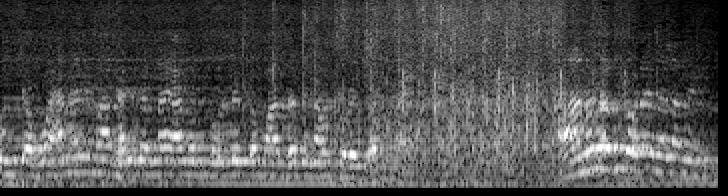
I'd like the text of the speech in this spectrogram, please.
तुमच्या वाहनाने माघारी नाही आणून सोडले तर माझं बी नाव भाऊ नाही आणूनच सोडायला लावेल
